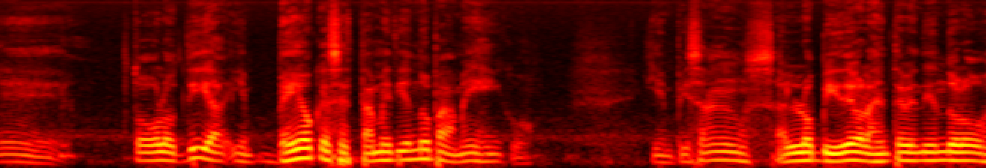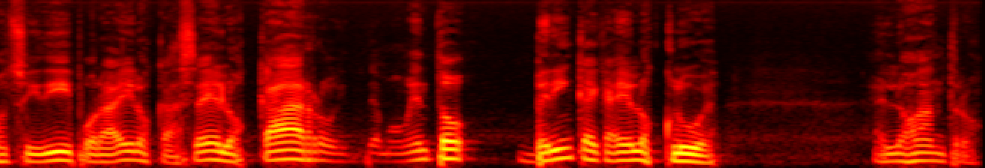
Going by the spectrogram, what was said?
eh, todos los días y veo que se está metiendo para México. Y empiezan a salir los videos, la gente vendiendo los CDs por ahí, los cassettes, los carros. Y de momento brinca y cae en los clubes, en los antros.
